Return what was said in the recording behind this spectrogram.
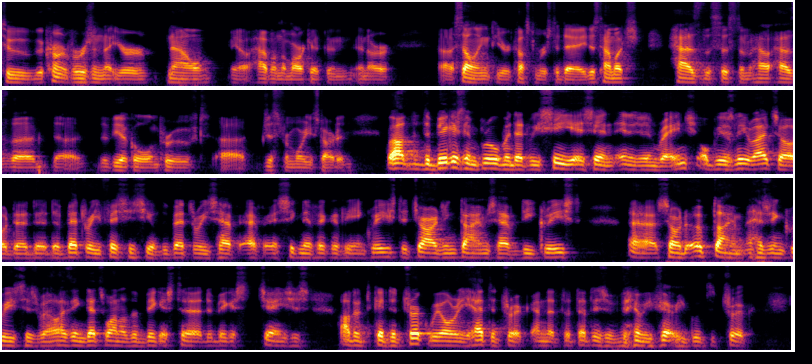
to the current version that you're now you know have on the market and, and are uh, selling to your customers today? Just how much has the system, how has the the, the vehicle improved uh, just from where you started? Well, the biggest improvement that we see is in is in range, obviously, right? So the, the, the battery efficiency of the batteries have, have significantly increased. The charging times have decreased. Uh, so the uptime has increased as well. I think that's one of the biggest uh, the biggest changes. Other get the truck, we already had the truck, and that that is a very very good truck.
